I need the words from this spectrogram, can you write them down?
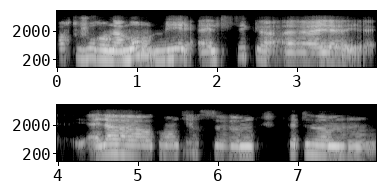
part toujours en amont, mais elle sait que euh, elle, a comment dire ce, cette euh,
